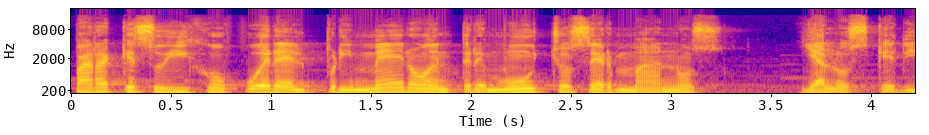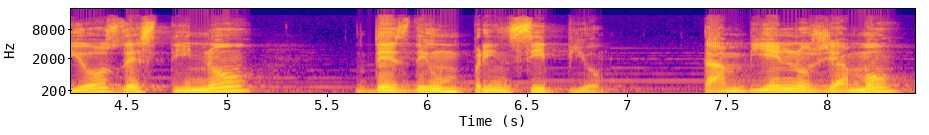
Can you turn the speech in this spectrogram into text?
para que su Hijo fuera el primero entre muchos hermanos, y a los que Dios destinó desde un principio, también los llamó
